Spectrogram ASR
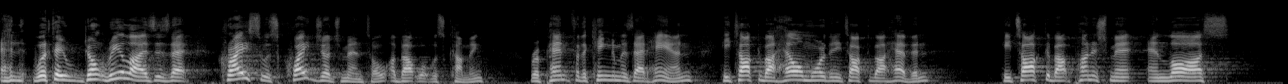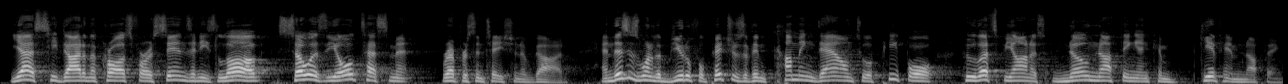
And what they don't realize is that Christ was quite judgmental about what was coming. Repent, for the kingdom is at hand. He talked about hell more than he talked about heaven. He talked about punishment and loss. Yes, he died on the cross for our sins and he's loved. So is the Old Testament representation of God. And this is one of the beautiful pictures of him coming down to a people who, let's be honest, know nothing and can give him nothing.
